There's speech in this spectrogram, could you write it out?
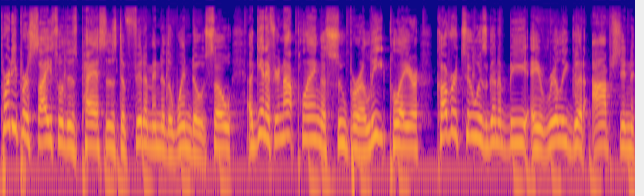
pretty precise with his passes to fit him into the window. So, again, if you're not playing a super elite player, cover two is going to be a really good option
